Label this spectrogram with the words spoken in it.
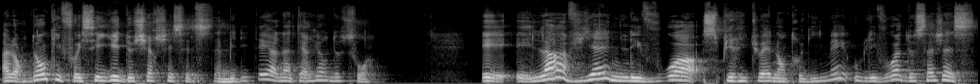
alors donc il faut essayer de chercher cette stabilité à l'intérieur de soi. Et, là viennent les voies spirituelles, entre guillemets, ou les voies de sagesse,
